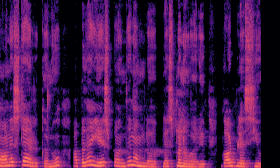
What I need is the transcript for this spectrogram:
ஹானஸ்ட்டாக இருக்கணும். அப்போ தான் ஏசப்பா வந்து நம்மளை ப்ளஸ் பண்ணுவார். காட் ப்ளஸ் யூ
